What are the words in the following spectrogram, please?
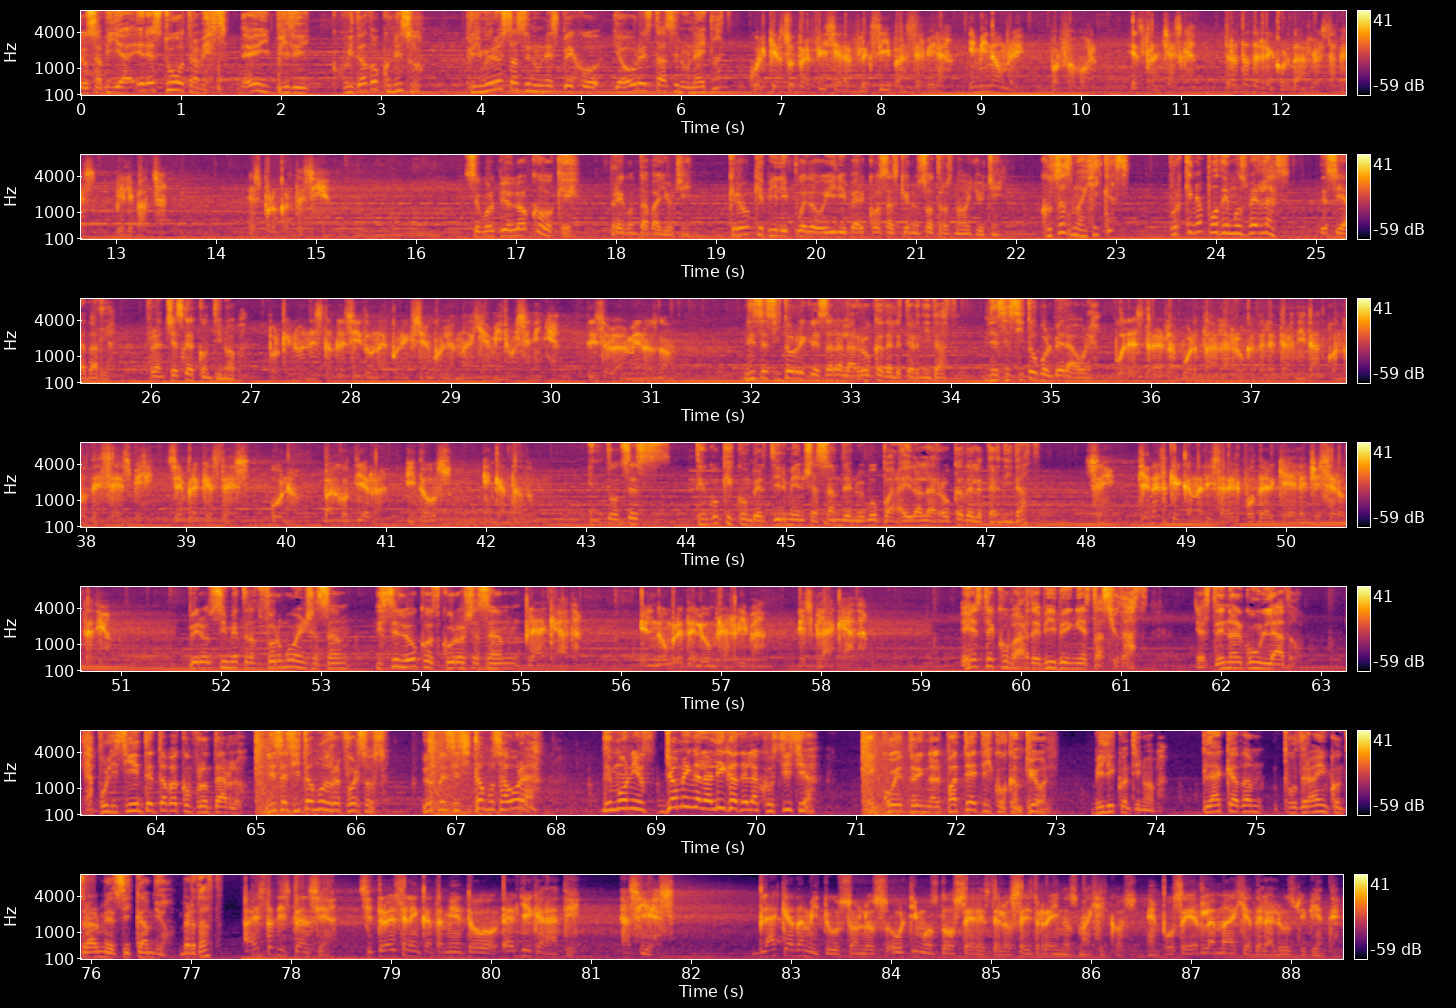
Lo sabía, eres tú otra vez. Hey, Billy, cuidado con eso. Primero estás en un espejo y ahora estás en un iPad. Cualquier superficie reflexiva servirá. Y mi nombre, por favor, es Francesca. Trata de recordarlo esta vez, Billy Batson. Es por cortesía. ¿Se volvió loco o qué? Preguntaba Eugene. Creo que Billy puede oír y ver cosas que nosotros no, Eugene. ¿Cosas mágicas? ¿Por qué no podemos verlas? Decía Darla. Francesca continuaba. Porque no han establecido una conexión con la magia, mi dulce niña. Díselo al menos, ¿no? Necesito regresar a la roca de la eternidad. Necesito volver ahora. Puedes traer la puerta a la roca de la eternidad cuando desees, Billy. Siempre que estés, uno, bajo tierra y dos, encantado. Entonces, ¿Tengo que convertirme en Shazam de nuevo para ir a la roca de la eternidad? Sí, tienes que canalizar el poder que el hechicero te dio. Pero si me transformo en Shazam, ese loco oscuro Shazam... Black Adam. El nombre del hombre arriba es Black Adam. Este cobarde vive en esta ciudad. Está en algún lado. La policía intentaba confrontarlo. Necesitamos refuerzos. Los necesitamos ahora. Demonios, llamen a la Liga de la Justicia. Encuentren al patético campeón. Billy continuaba. Black Adam podrá encontrarme si cambio, ¿verdad? A esta distancia, si traes el encantamiento, él llegará a ti. Así es. Black Adam y tú son los últimos dos seres de los seis reinos mágicos en poseer la magia de la luz viviente.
